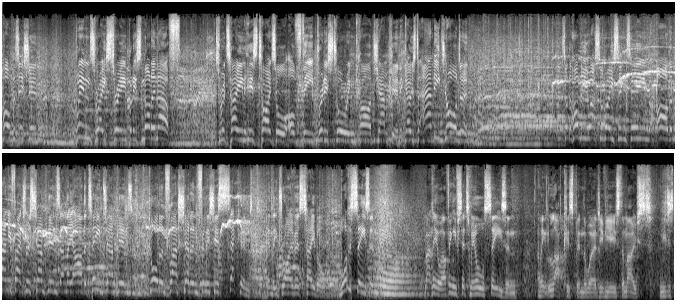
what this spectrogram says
pole position, wins race three, but it's not enough to retain his title of the British Touring Car Champion. It goes to Andy Jordan. So the Honda Yuasa Racing team are the manufacturer's champions and they are the team champions. Gordon Flash Shedden finishes second in the drivers' table. What a season! Matt Neal, I think you've said to me all season, I think luck has been the word you've used the most. And you just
